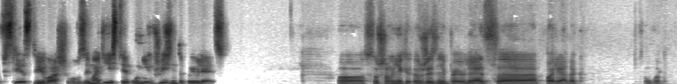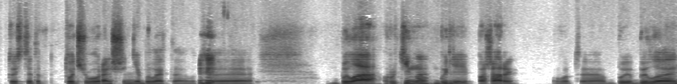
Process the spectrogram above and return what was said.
вследствие вашего взаимодействия у них в жизни-то появляется? Слушай, у них в жизни появляется порядок. Вот. То есть это то, чего раньше не было. Это вот, угу. э, была рутина, были пожары, вот, э, было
